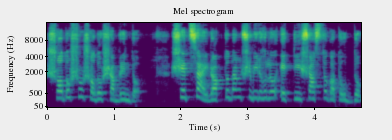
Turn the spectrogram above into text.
সদস্য সদস্যাবৃন্দ। স্বেচ্ছায় রক্তদান শিবির হলো একটি স্বাস্থ্যগত উদ্যোগ।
